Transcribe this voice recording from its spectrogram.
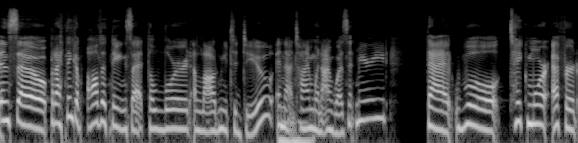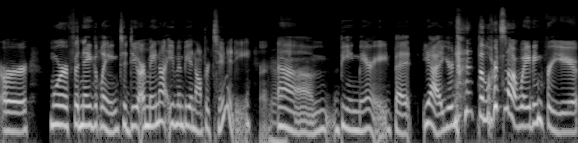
And so, but I think of all the things that the Lord allowed me to do in that Mhm. time when I wasn't married that will take more effort or more finagling to do or may not even be an opportunity Yeah. um being married but yeah you're the lord's not waiting for you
